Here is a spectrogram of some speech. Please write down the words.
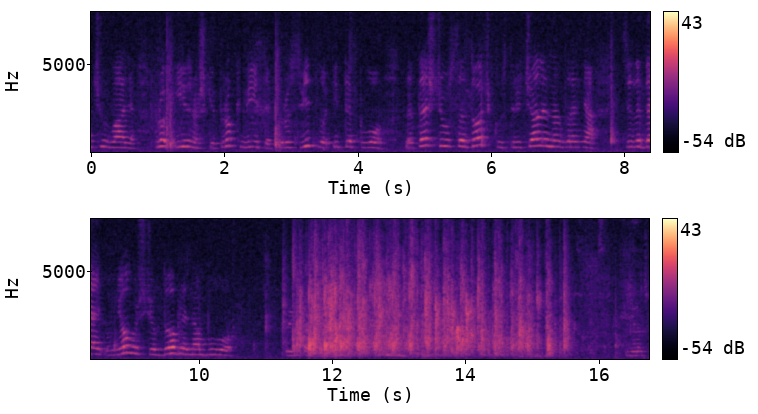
харчування, про іграшки, про квіти, про світло і тепло, за те, що у садочку зустрічали нас зрання, цілий день у ньому, щоб добре нам було. Ірочка.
